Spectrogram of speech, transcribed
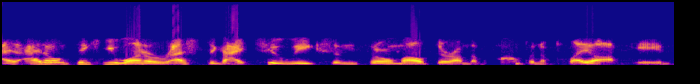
I, I don't think you want to rest the guy two weeks and throw him out there on the pump in a playoff game.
